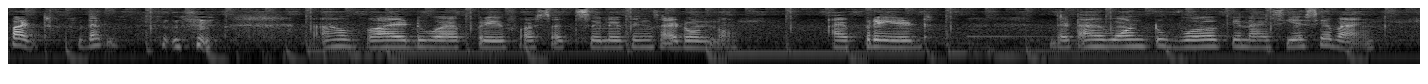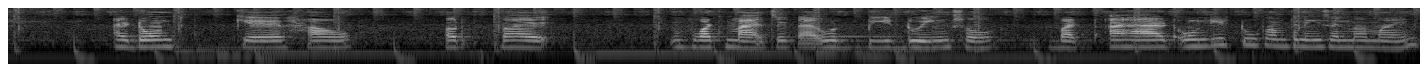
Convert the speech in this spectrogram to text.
But then, uh, why do I pray for such silly things? I don't know. I prayed that I want to work in ICICI Bank I don't care how or by what magic I would be doing so. But I had only two companies in my mind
